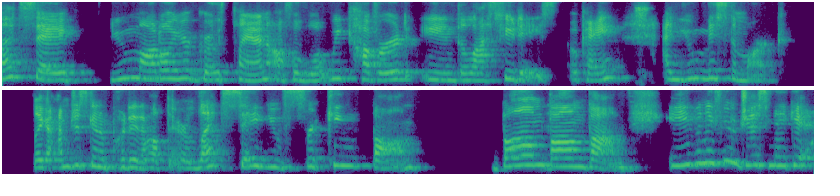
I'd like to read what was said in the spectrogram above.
Let's say you model your growth plan off of what we covered in the last few days, okay? And you miss the mark. Like, I'm just going to put it out there. Let's say you freaking bomb. Bomb, bomb, bomb. Even if you just make it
